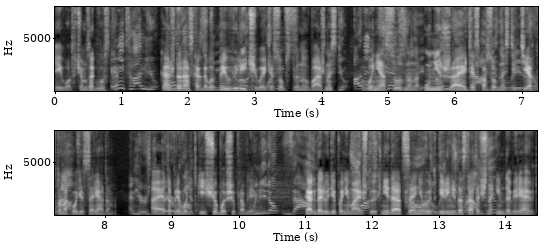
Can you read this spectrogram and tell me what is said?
И вот в чем загвоздка. Каждый раз, когда вы преувеличиваете собственную важность, вы неосознанно унижаете способности тех, кто находится рядом. А это приводит к еще большей проблеме. Когда люди понимают, что их недооценивают или недостаточно им доверяют,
